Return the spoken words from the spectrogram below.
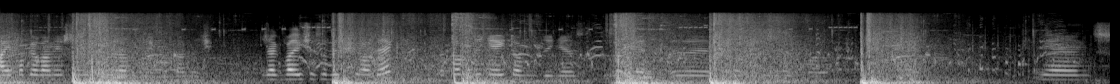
A i mogę wam jeszcze raz coś pokazać. Że jak walicie sobie w środek, no tą dynię i tą dynię z- sobie, yy. Więc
